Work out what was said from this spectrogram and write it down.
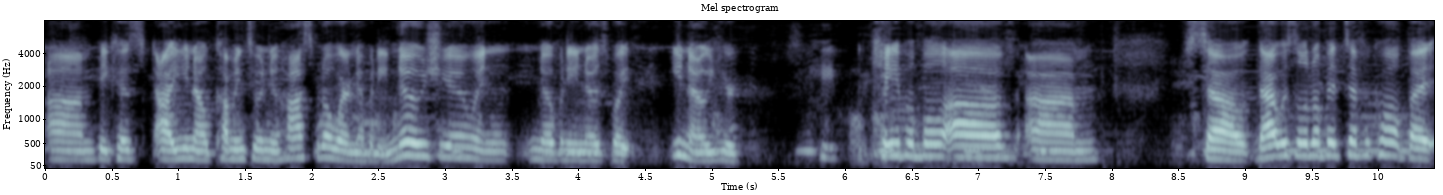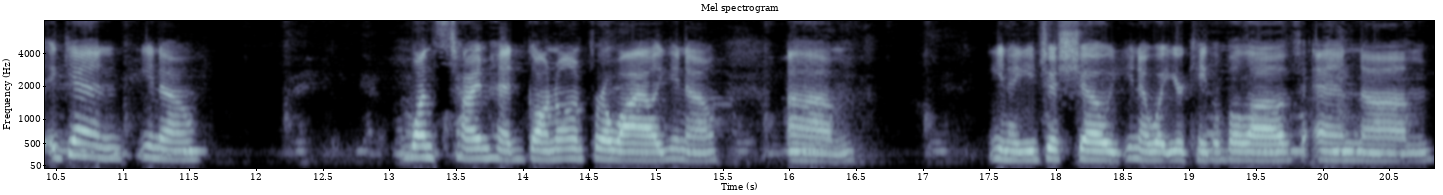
um, because uh, you know, coming to a new hospital where nobody knows you and nobody knows what you know you're capable of. Um, so that was a little bit difficult, but again, you know, once time had gone on for a while, you know, um, you know, you just show, you know, what you're capable of, and um,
